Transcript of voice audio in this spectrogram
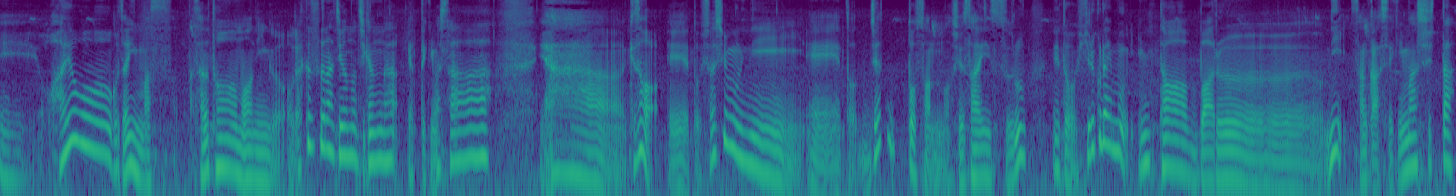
えー、おはようございます。サルトモーニングおがくずラジオの時間がやってきました。いやー今朝え、ー、と久しぶりにえ、ー、とジェットさんの主催するえっ、とヒルクライムインターバルに参加してきました。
